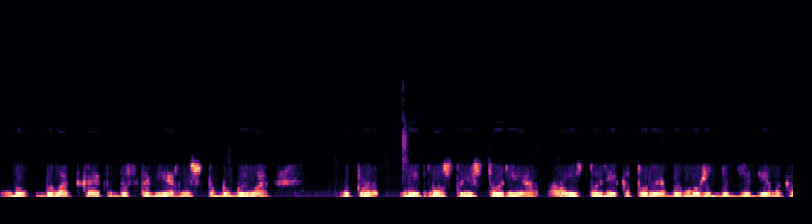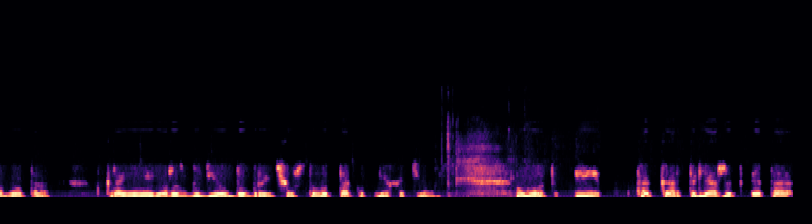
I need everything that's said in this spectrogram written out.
ну, была какая-то достоверность, чтобы было это не просто история, а история, которая бы, может быть, задела кого-то, по крайней мере, разбудила добрые чувства. Вот так вот мне хотелось. Вот. И как карта ляжет, это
